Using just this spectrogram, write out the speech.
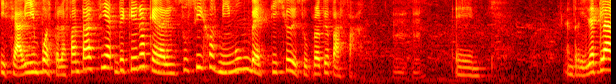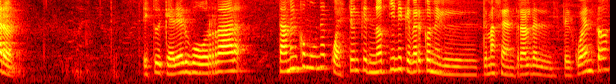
y se había impuesto la fantasía de que no quedara en sus hijos ningún vestigio de su propio pasado. Eh, en realidad, claro, esto de querer borrar, también como una cuestión que no tiene que ver con el tema central del, cuento,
